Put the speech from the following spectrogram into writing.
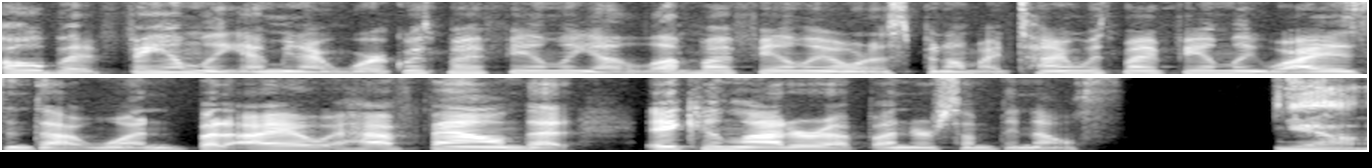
"Oh, but family. I mean, I work with my family. I love my family. I want to spend all my time with my family. Why isn't that one?" But I have found that it can ladder up under something else. Yeah.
